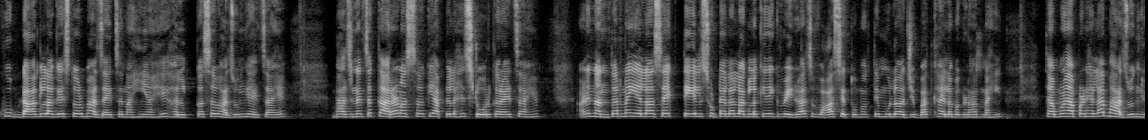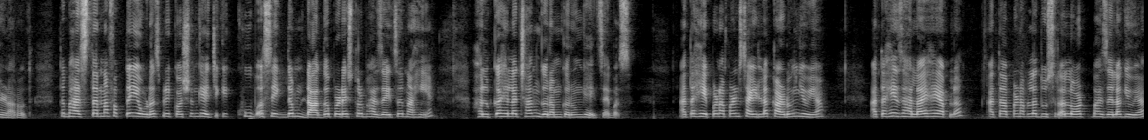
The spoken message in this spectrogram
खूप डाग लागेस तर भाजायचं नाही आहे हलकंसं भाजून घ्यायचं आहे. भाजण्याचं कारण असं की आपल्याला हे स्टोअर करायचं आहे. आणि नंतर ना याला असं एक तेल सुटायला लागलं की एक वेगळाच वास येतो मग ते मुलं अजिबात खायला बघणार नाही. त्यामुळे आपण ह्याला भाजून घेणार आहोत. तर भाजताना फक्त एवढंच प्रिकॉशन घ्यायचे की खूप असं एकदम डागं पडेस तर भाजायचं नाही. आहे हलकं ह्याला छान गरम करून घ्यायचं आहे बस. आता हे पण आपण साईडला काढून घेऊया. आता हे झालं आहे हे आपलं. आता आपण आपला दुसरा लॉट भाजायला घेऊया.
